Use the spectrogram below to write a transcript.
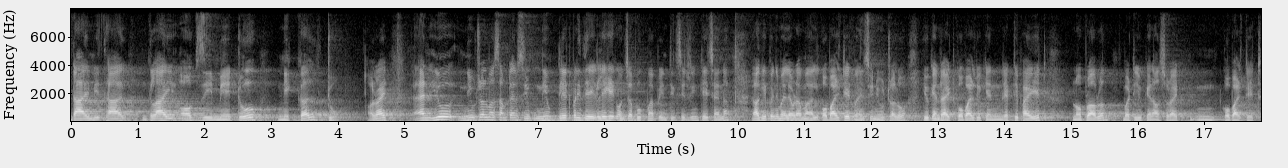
dimethyl glyoximato nickel 2 all right? And you neutral sometimes you nucleate pani lekheko huncha book ma printing sheeting kei chaina agi pani maile euta ma cobaltate bhanchu neutral ho you can write cobalt you can rectify it no problem but you can also write mm, cobaltate.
